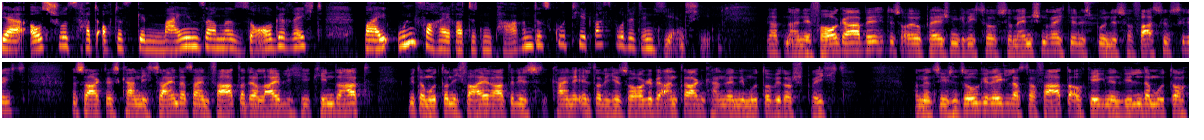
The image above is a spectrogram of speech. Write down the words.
Der Ausschuss hat auch das gemeinsame Sorgerecht bei unverheirateten Paaren diskutiert. Was wurde denn hier entschieden? Wir hatten eine Vorgabe des Europäischen Gerichtshofs für Menschenrechte und des Bundesverfassungsgerichts. Das sagt, es kann nicht sein, dass ein Vater, der leibliche Kinder hat, mit der Mutter nicht verheiratet ist, keine elterliche Sorge beantragen kann, wenn die Mutter widerspricht. Haben wir inzwischen so geregelt, dass der Vater auch gegen den Willen der Mutter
